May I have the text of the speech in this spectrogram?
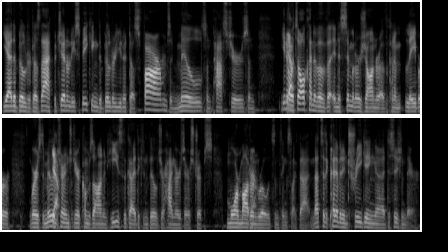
Yeah, the builder does that, but generally speaking, the builder unit does farms and mills and pastures and you know, yeah. it's all kind of a, in a similar genre of kind of labor. Whereas the military yeah. engineer comes on and he's the guy that can build your hangars, airstrips, more modern yeah. roads, and things like that. And that's a kind of an intriguing uh, decision there,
